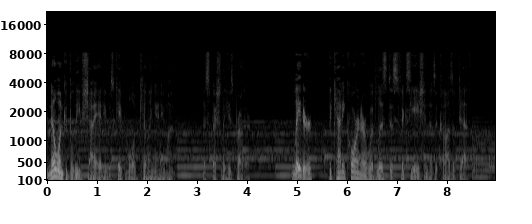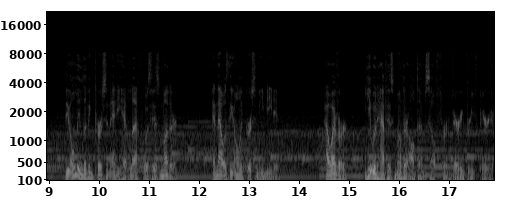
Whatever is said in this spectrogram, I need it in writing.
No one could believe Shy Eddie was capable of killing anyone, especially his brother. Later, the county coroner would list asphyxiation as a cause of death. The only living person Eddie had left was his mother, and that was the only person he needed. However, he would have his mother all to himself for a very brief period.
